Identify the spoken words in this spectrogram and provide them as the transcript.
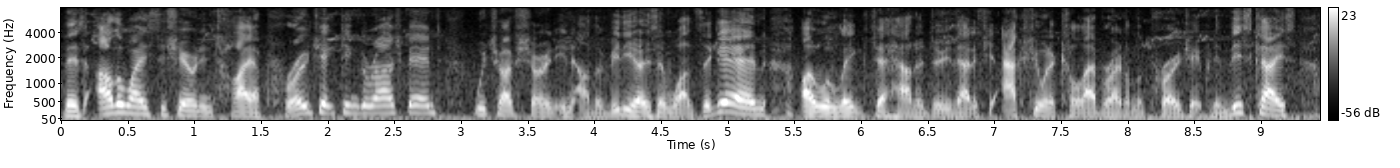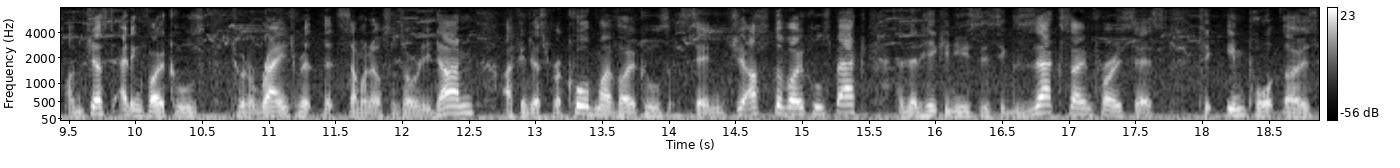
There's other ways to share an entire project in GarageBand, which I've shown in other videos. And once again, I will link to how to do that if you actually want to collaborate on the project. But in this case, I'm just adding vocals to an arrangement that someone else has already done. I can just record my vocals, send just the vocals back, and then he can use this exact same process to import those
